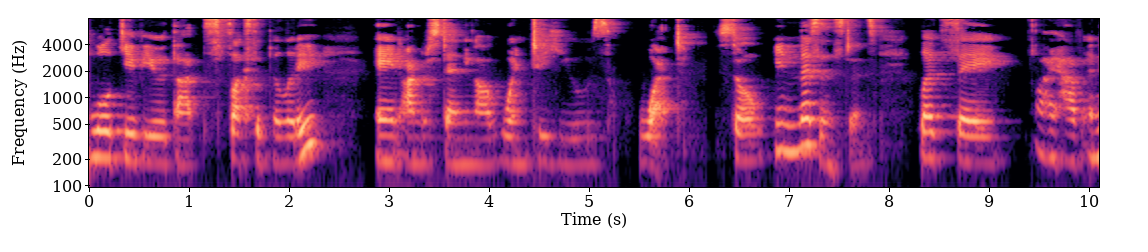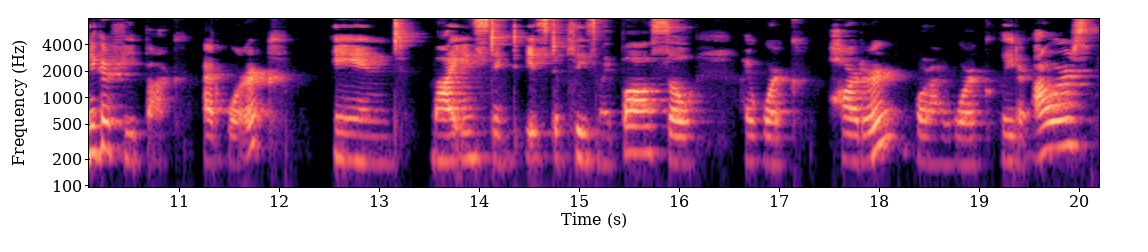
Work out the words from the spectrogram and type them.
will give you that flexibility and understanding of when to use what. So, in this instance, let's say I have a negative feedback at work and my instinct is to please my boss. So, I work harder or I work later hours.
